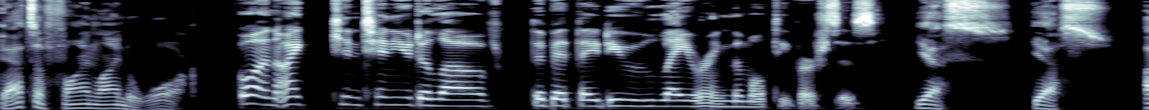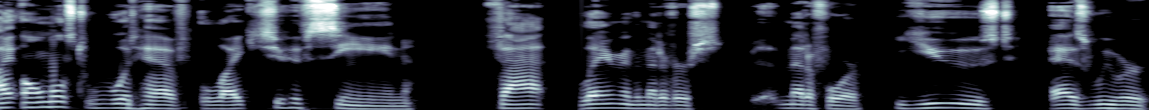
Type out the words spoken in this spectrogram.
that's a fine line to walk. Well, and I continue to love the bit they do layering the multiverses. Yes, yes. I almost would have liked to have seen that layering of the metaverse uh, metaphor used as we were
